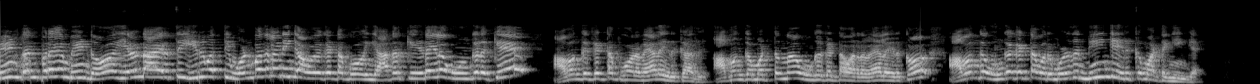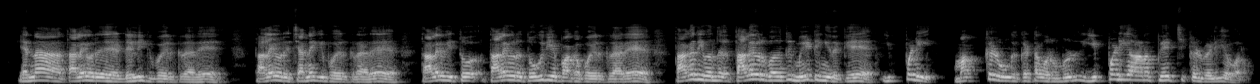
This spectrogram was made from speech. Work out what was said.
மீண்டும் பிறகு மீண்டும் இரண்டாயிரத்தி இருபத்தி ஒன்பதுல நீங்க அவங்க கிட்ட போவீங்க. அதற்கு இடையில உங்களுக்கு அவங்க கிட்ட போற வேலை இருக்காது. அவங்க மட்டும்தான் உங்ககிட்ட வர்ற வேலை இருக்கும். அவங்க உங்ககிட்ட வரும்பொழுது நீங்க இருக்க மாட்டேங்கிங்க. ஏன்னா தலைவர் டெல்லிக்கு போயிருக்கிறாரு. தலைவர் சென்னைக்கு போயிருக்கிறாரு. தலைவி தொ தலைவர் தொகுதியை பார்க்க போயிருக்கிறாரு. தகுதி வந்து தலைவருக்கு வந்துட்டு மீட்டிங் இருக்கு. இப்படி மக்கள் உங்ககிட்ட வரும்பொழுது இப்படியான பேச்சுக்கள் வெளியே வரும்.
